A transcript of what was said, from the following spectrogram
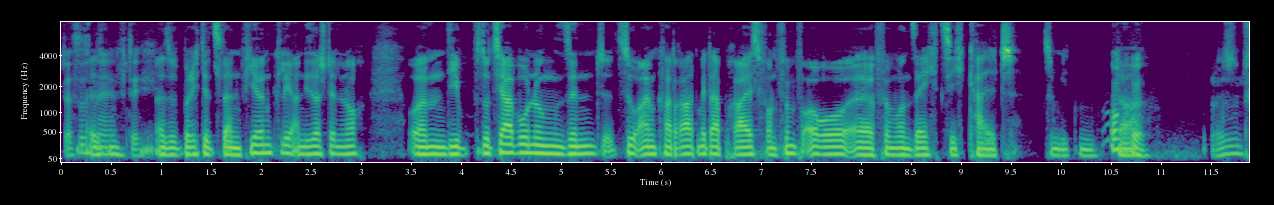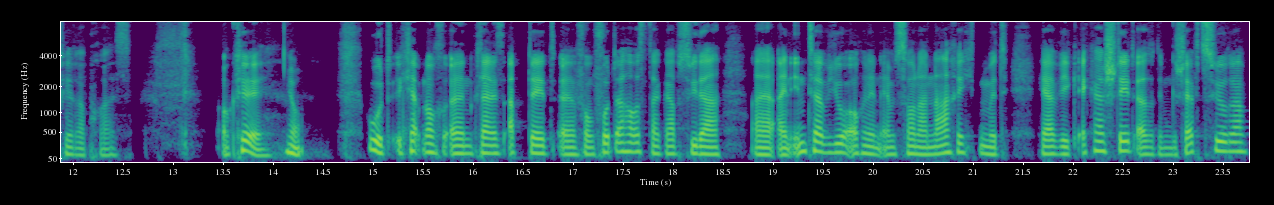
das ist also, heftig. Also berichtet Sven Vierenklee an dieser Stelle noch. Ähm, die Sozialwohnungen sind zu einem Quadratmeterpreis von 5,65 Euro äh, kalt zu mieten. Okay, da. das ist ein fairer Preis. Okay. Ja. Gut, ich habe noch ein kleines Update äh, vom Futterhaus. Da gab es wieder äh, ein Interview auch in den Emsonner Nachrichten mit Herwig Eckerstedt, also dem Geschäftsführer.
